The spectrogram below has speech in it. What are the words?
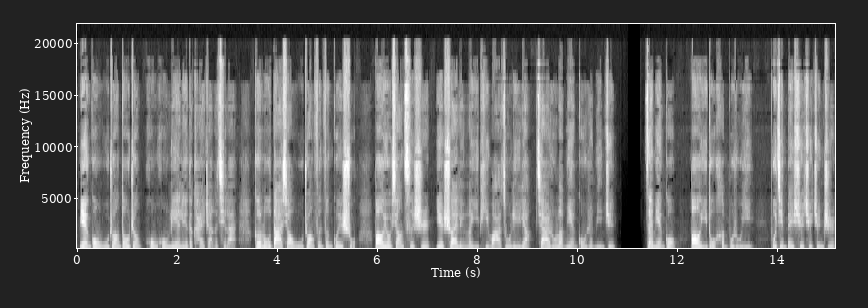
缅共武装斗争轰轰烈烈地开展了起来，各路大小武装纷纷归属。鲍有祥此时也率领了一批佤族力量加入了缅共人民军。在缅共，鲍一度很不如意。不仅被削去军职，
